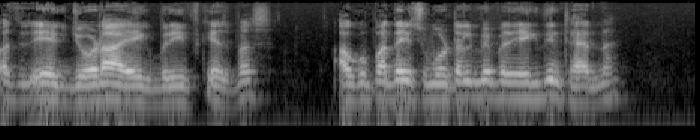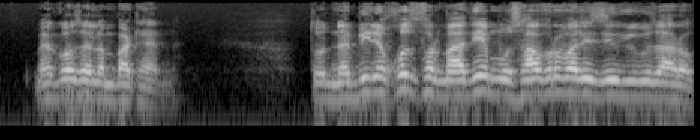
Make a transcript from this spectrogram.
بس ایک جوڑا، ایک بریف کیس، بس۔ آپ کو پتہ اس موٹل میں بس ایک دن ٹھہرنا ہے۔ میں کون سا لمبا ٹھہرنا تو نبی نے خود فرما دیا مسافر والی زندگی گزارو۔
